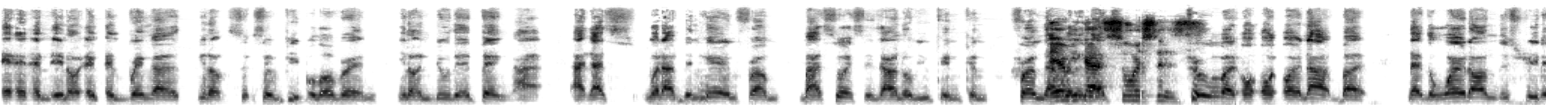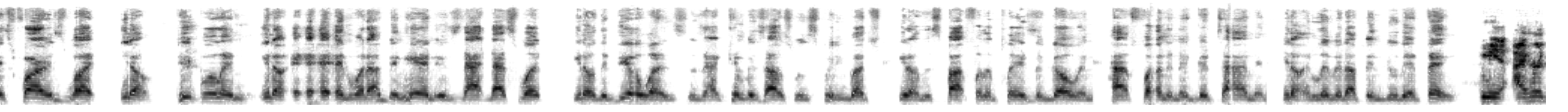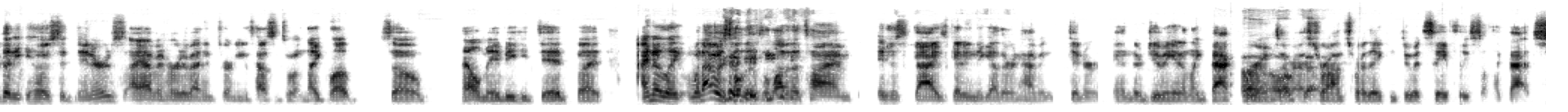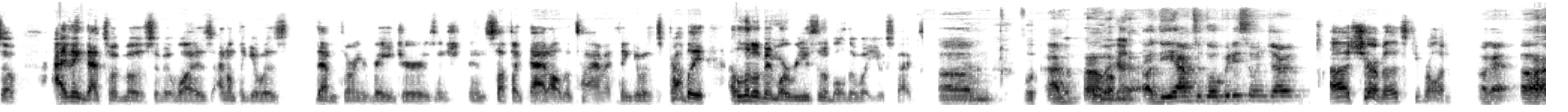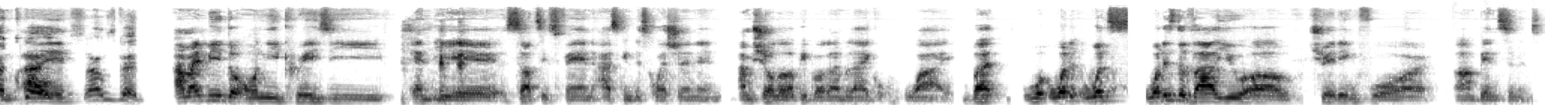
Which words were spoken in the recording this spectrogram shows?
and, and you know and, and bring uh you know s- some people over and you know and do their thing. I, I, that's what I've been hearing from my sources. I don't know if you can confirm that. There we got sources, true or, or, or not, but that the word on the street as far as what you know people and you know and, and what I've been hearing is that that's what you know, the deal was was that Kemba's house was pretty much, you know, the spot for the players to go and have fun and a good time and, you know, and live it up and do their thing. I mean, I heard that he hosted dinners. I haven't heard about him turning his house into a nightclub. So hell, maybe he did. But I know, like, what I was told is a lot of the time it's just guys getting together and having dinner, and they're doing it in like back oh, rooms oh, okay. at restaurants where they can do it safely, stuff like that. So I think that's what most of it was. I don't think it was them throwing ragers and, and stuff like that all the time. I think it was probably a little bit more reasonable than what you expect. Um, I'm, oh, okay. uh, do you have to go pretty soon, Jared? Uh, sure, but let's keep rolling. Okay. Um, cool. I, sounds good. I might be the only crazy NBA Celtics fan asking this question, and I'm sure a lot of people are gonna be like, "Why?" But what, what what's what is the value of trading for um, Ben Simmons?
